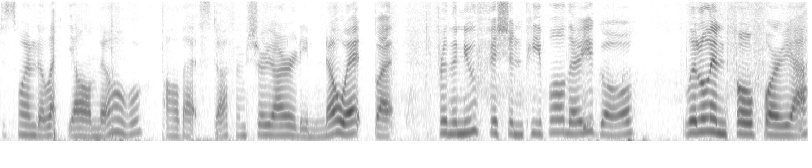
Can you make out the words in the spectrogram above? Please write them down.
just wanted to let y'all know all that stuff. I'm sure you already know it, but for the new fishing people, there you go. Little info for ya.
